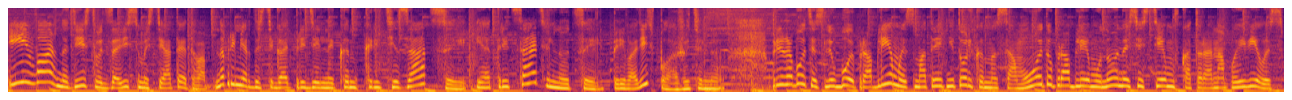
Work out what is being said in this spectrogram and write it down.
И важно действовать в зависимости от этого. Например, достигать предельной конкретизации и отрицательную цель переводить в положительную. При работе с любой проблемой смотреть не только на саму эту проблему, но и на систему, в которой она появилась.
